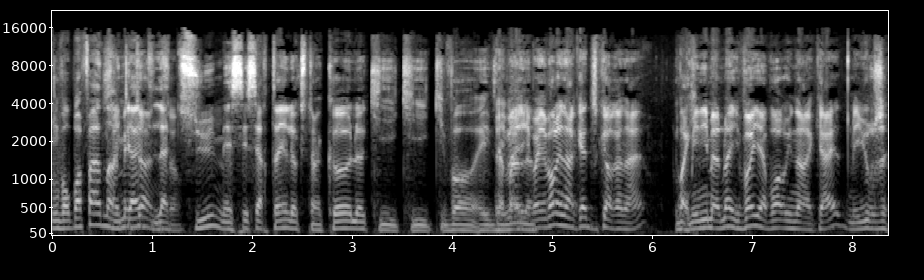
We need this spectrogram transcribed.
On va pas faire d'enquête là-dessus, mais c'est certain là, que c'est un cas là, qui, qui, qui va Il évidemment... va, il va y avoir une enquête du coroner. Minimalement, il va y avoir une enquête, mais urge...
